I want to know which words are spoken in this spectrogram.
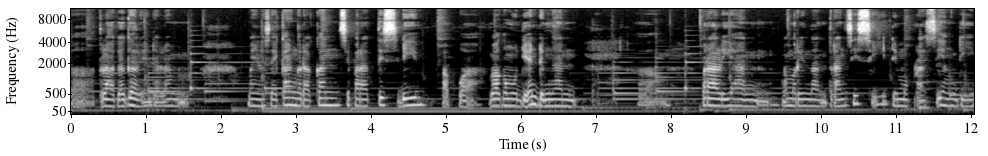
uh, telah gagal ya dalam menyelesaikan gerakan separatis di Papua bahwa kemudian dengan uh, peralihan pemerintahan transisi demokrasi yang di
